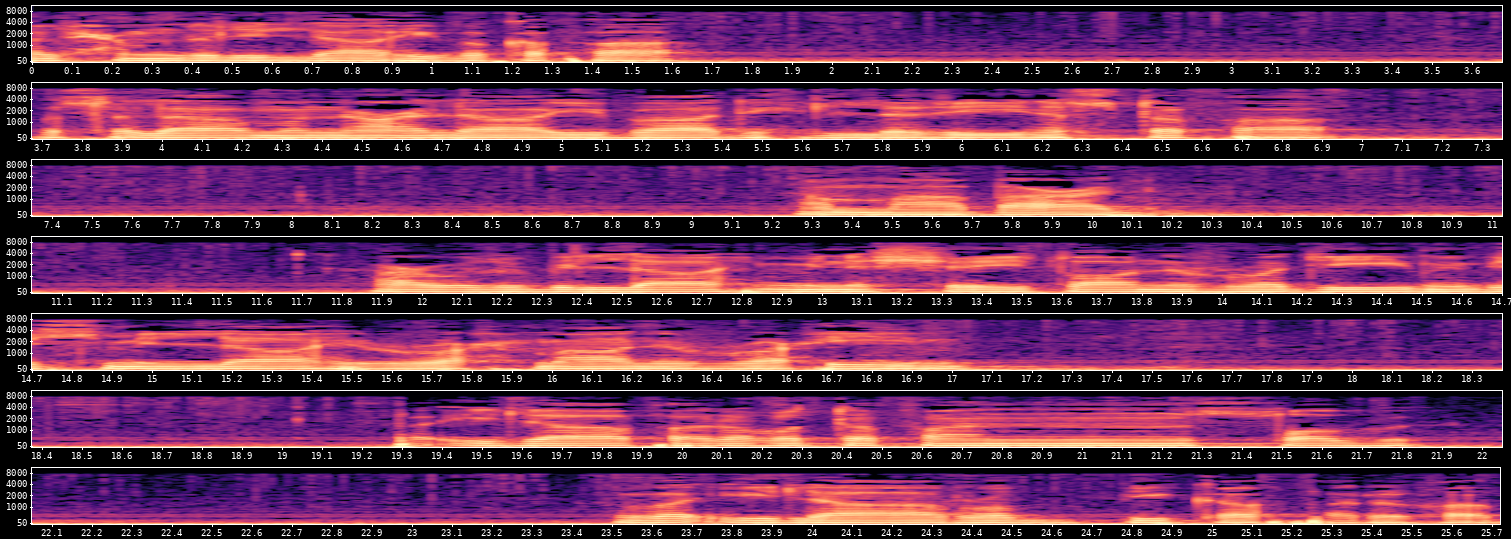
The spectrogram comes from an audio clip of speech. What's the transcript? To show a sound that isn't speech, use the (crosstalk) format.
الحمد لله وكفى. وسلام على عباده الذين اصطفى. أما بعد. أعوذ بالله من الشيطان الرجيم. بسم الله الرحمن الرحيم. فإذا فرغت فانصب. وإلى ربك فارغب.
